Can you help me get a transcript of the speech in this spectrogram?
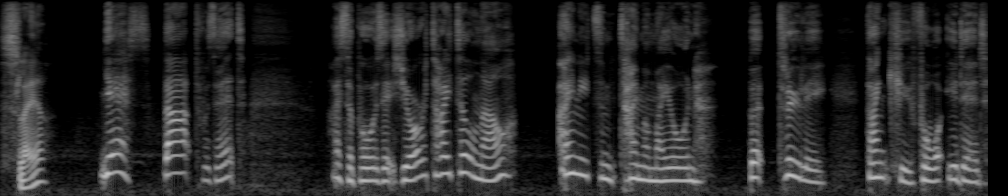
Slayer? Yes, that was it. I suppose it's your title now. I need some time on my own. But truly, thank you for what you did.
